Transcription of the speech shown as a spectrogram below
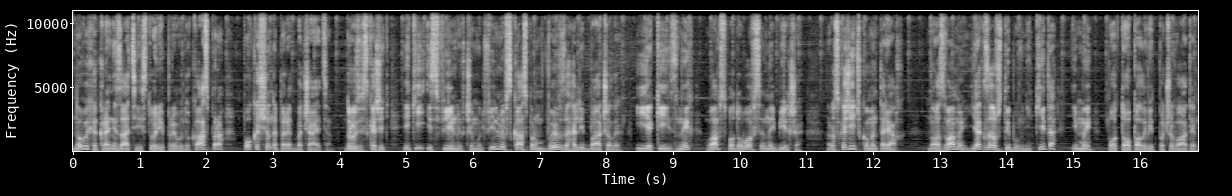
нових екранізацій історії приводу Каспера поки що не передбачається. Друзі, скажіть, який із фільмів чи мультфільмів з Каспером ви взагалі бачили, і який з них вам сподобався найбільше? Розкажіть в коментарях. Ну а з вами, як завжди, був Нікіта, і ми потопали відпочивати.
